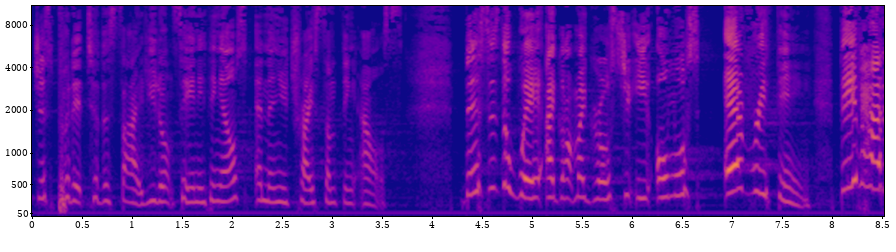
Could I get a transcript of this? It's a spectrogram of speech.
just put it to the side. You don't say anything else, and then you try something else. This is the way I got my girls to eat almost everything. They've had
